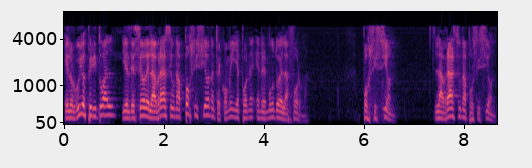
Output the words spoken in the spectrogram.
el orgullo espiritual y el deseo de labrarse una posición, entre comillas, pone en el mundo de la forma. Posición. Labrarse una posición.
